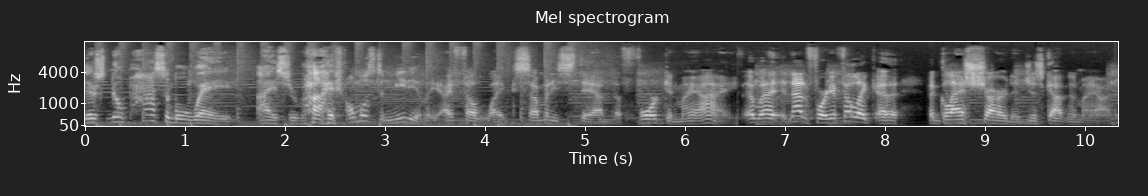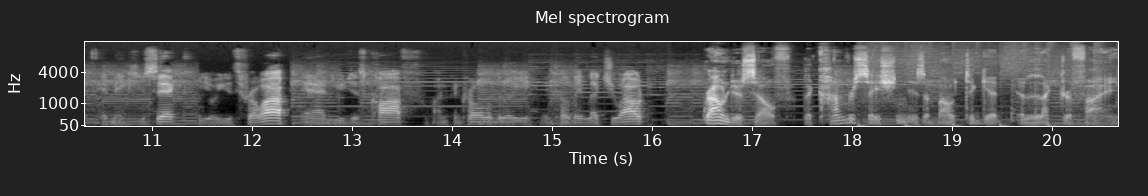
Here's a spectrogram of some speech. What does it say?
There's no possible way I survived. Almost immediately, I felt like somebody stabbed a fork in my eye. Uh, Not a fork, it felt like a, a glass shard had just gotten in my eye. It makes you sick. You you throw up and you just cough uncontrollably until they let you out. Ground yourself. The conversation is about to get electrifying.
